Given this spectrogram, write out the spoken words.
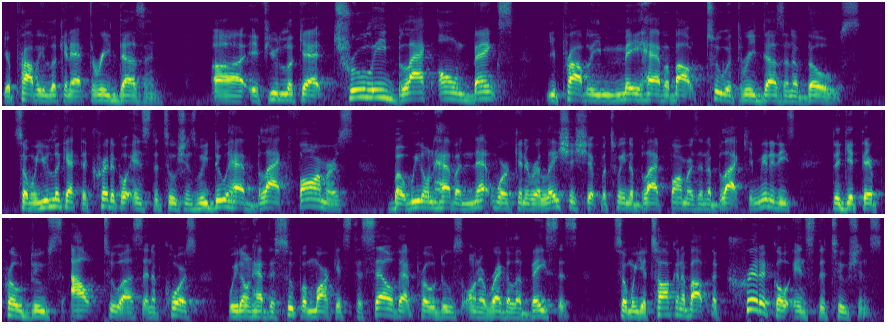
you're probably looking at three dozen. Uh, if you look at truly black owned banks, you probably may have about two or three dozen of those. So when you look at the critical institutions, we do have black farmers, but we don't have a network and a relationship between the black farmers and the black communities to get their produce out to us. And of course, we don't have the supermarkets to sell that produce on a regular basis. So when you're talking about the critical institutions,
